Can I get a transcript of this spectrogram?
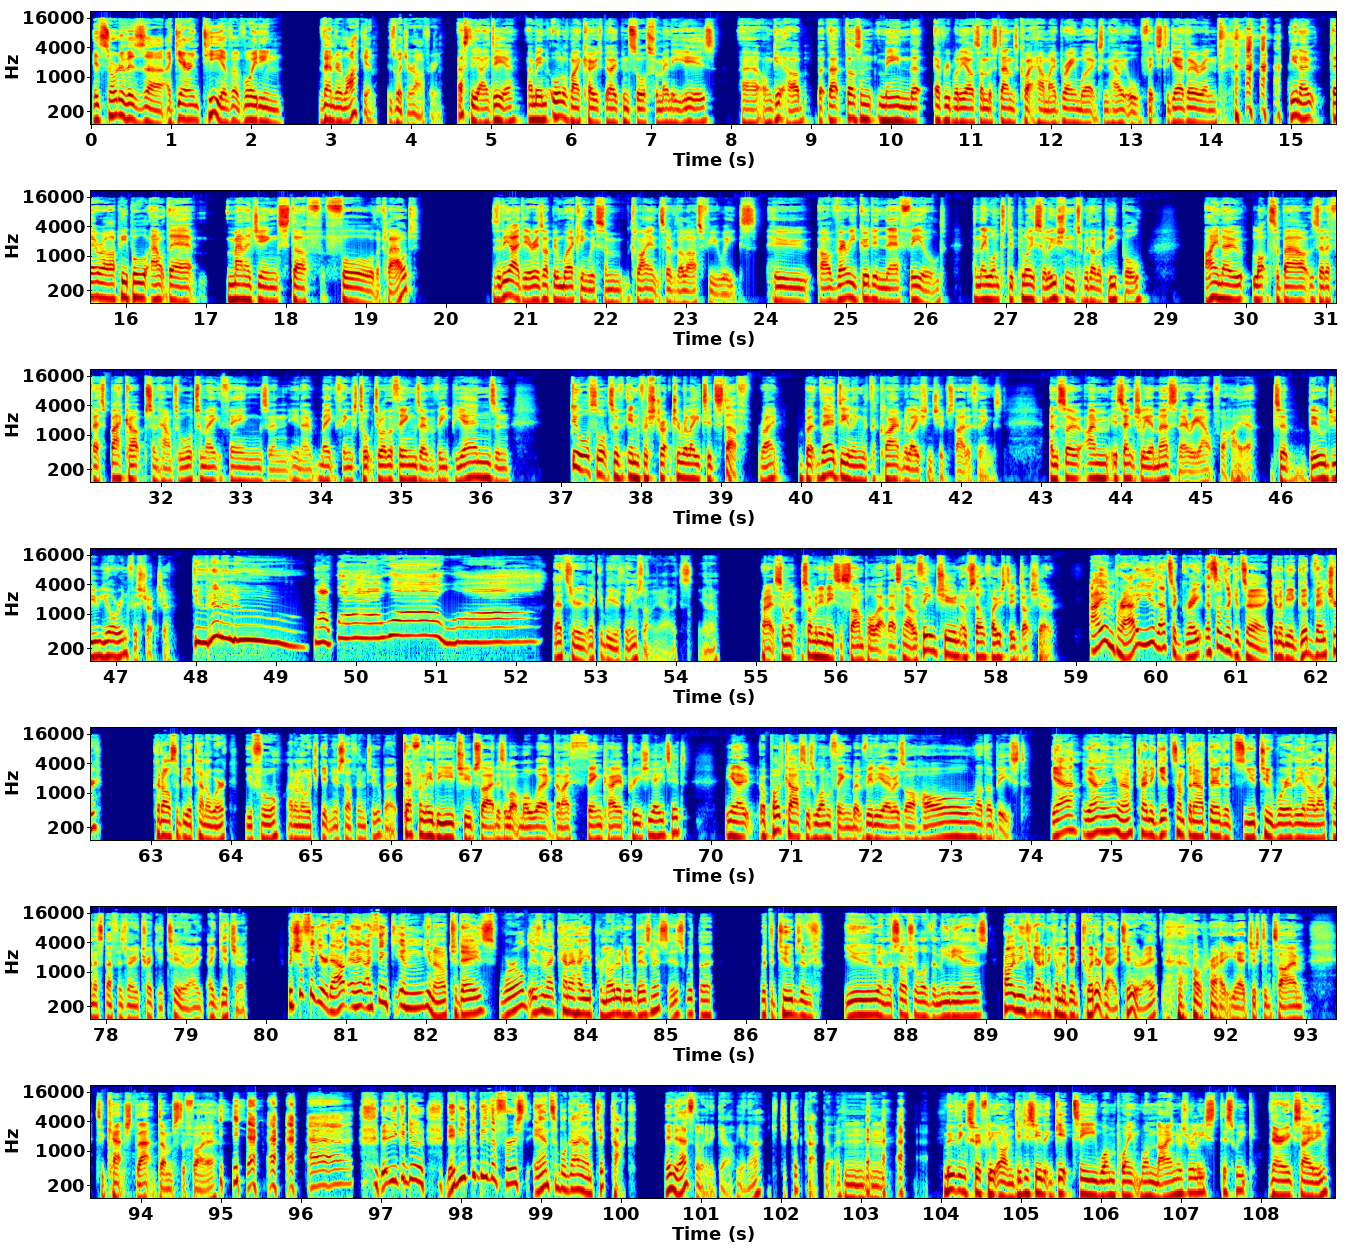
it sort of is a, a guarantee of avoiding vendor lock in. Is what you're offering. That's the idea. I mean, all of my code's been open source for many years uh, on GitHub, but that doesn't mean that everybody else understands quite how my brain works and how it all fits together. And you know, there are people out there managing stuff for the cloud so the idea is I've been working with some clients over the last few weeks who are very good in their field and they want to deploy solutions with other people. I know lots about ZFS backups and how to automate things and you know make things talk to other things over VPNs and do all sorts of infrastructure related stuff, right? But they're dealing with the client relationship side of things. And so I'm essentially a mercenary out for hire to build you your infrastructure. Wah, wah, wah, wah. That's your that could be your theme song, Alex, you know? Right. Some, somebody needs to sample that. That's now the theme tune of self-hosted.show. I am proud of you. That's a great that sounds like it's a gonna be a good venture. Could also be a ton of work, you fool. I don't know what you're getting yourself into, but definitely the YouTube side is a lot more work than I think I appreciated. You know, a podcast is one thing, but video is a whole nother beast. Yeah, yeah, and you know, trying to get something out there that's YouTube worthy and all that kind of stuff is very tricky too. I, I get you, but you'll figure it out. And I think in you know today's world, isn't that kind of how you promote a new business? Is with the with the tubes of you and the social of the medias. Probably means you got to become a big Twitter guy too, right? All right, yeah, just in time to catch that dumpster fire. yeah. Maybe you could do. Maybe you could be the first Ansible guy on TikTok. Maybe that's the way to go. You know, get your TikTok going. Mm-hmm. Moving swiftly on, did you see that Gitea 1.19 was released this week? Very exciting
